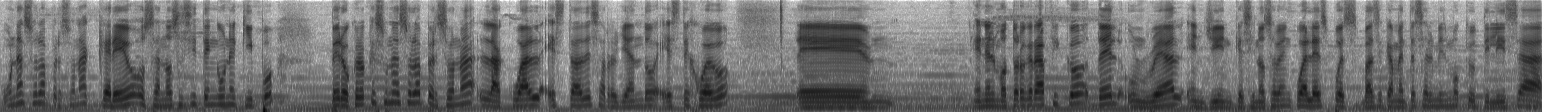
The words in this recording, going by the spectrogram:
una sola persona creo, o sea, no sé si tenga un equipo, pero creo que es una sola persona la cual está desarrollando este juego eh, en el motor gráfico del Unreal Engine, que si no saben cuál es, pues básicamente es el mismo que utiliza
